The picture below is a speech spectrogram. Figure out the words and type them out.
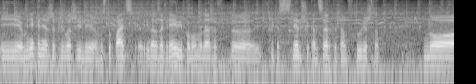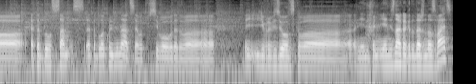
И мне, конечно же, предложили выступать и на разогреве, и, по-моему, даже в э, какие-то следующие концерты, там, в туре что-то но это был сам, это была кульминация вот всего вот этого э, евровизионского, я не, я не знаю, как это даже назвать,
